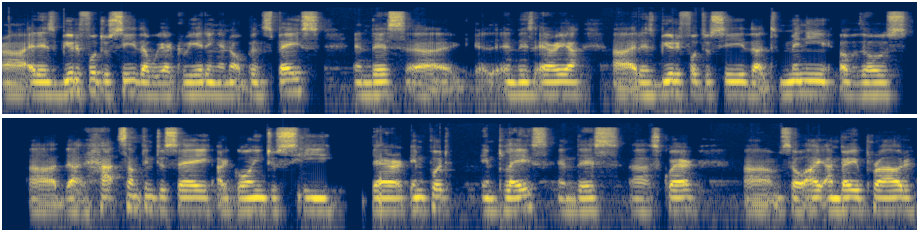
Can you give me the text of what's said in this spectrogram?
uh, it is beautiful to see that we are creating an open space in this uh, in this area. Uh, it is beautiful to see that many of those uh, that had something to say are going to see their input in place in this uh, square. Um, so I, am very proud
